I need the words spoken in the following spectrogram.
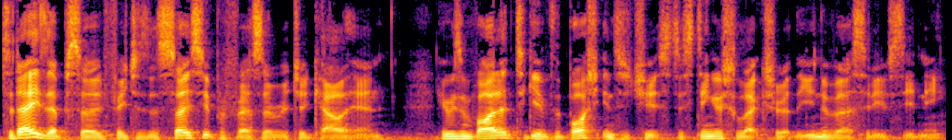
Today's episode features Associate Professor Richard Callaghan. He was invited to give the Bosch Institute's Distinguished Lecture at the University of Sydney.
